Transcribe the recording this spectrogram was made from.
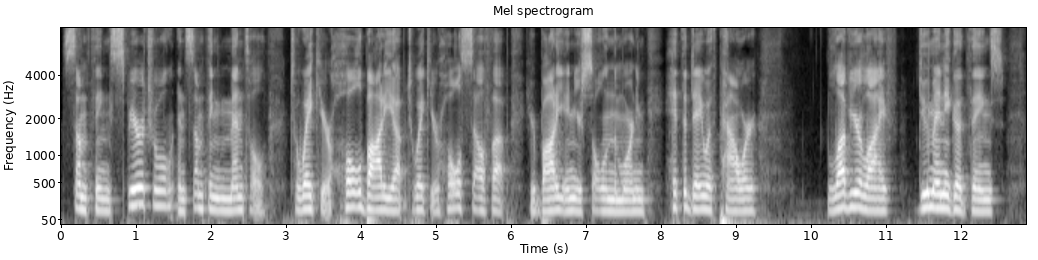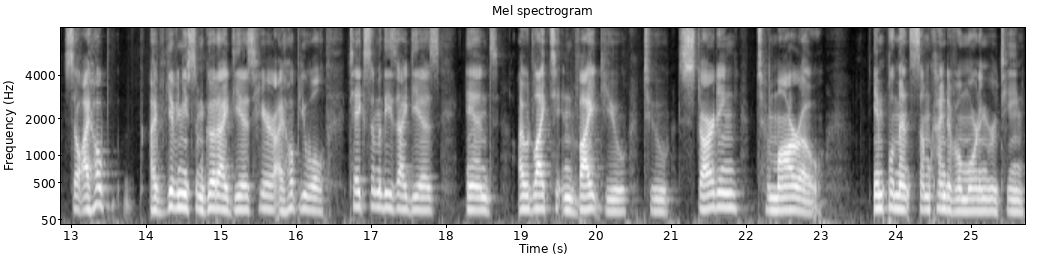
something spiritual, and something mental to wake your whole body up, to wake your whole self up, your body and your soul in the morning. Hit the day with power, love your life, do many good things. So I hope I've given you some good ideas here. I hope you will take some of these ideas and I would like to invite you to starting tomorrow implement some kind of a morning routine,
